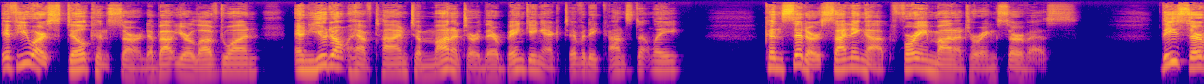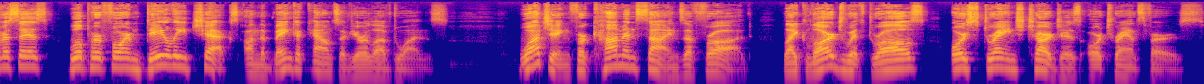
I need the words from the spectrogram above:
if you are still concerned about your loved one and you don't have time to monitor their banking activity constantly, consider signing up for a monitoring service. These services will perform daily checks on the bank accounts of your loved ones, watching for common signs of fraud, like large withdrawals or strange charges or transfers.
